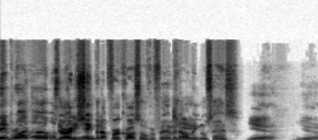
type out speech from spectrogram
they brought uh what's They're already name? shaping up for a crossover for him, and that don't make no sense. Yeah, yeah.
